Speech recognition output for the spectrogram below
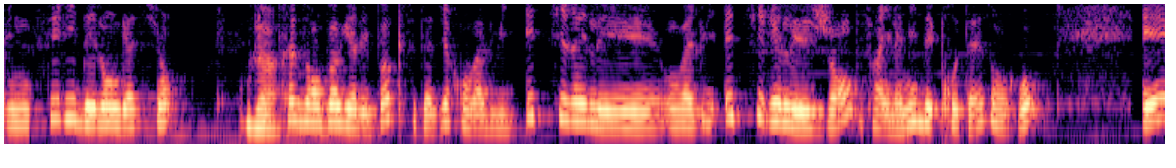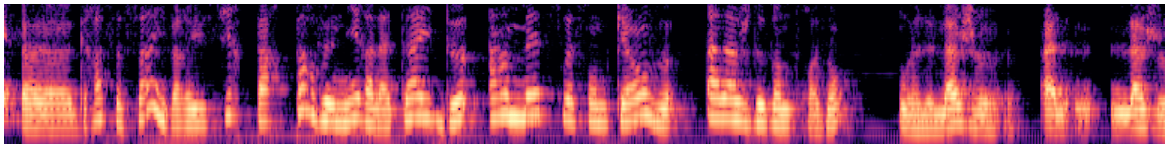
une série d'élongations. C'est très en vogue à l'époque, c'est-à-dire qu'on va lui étirer les, on va lui étirer les jambes. Enfin, il a mis des prothèses en gros. Et euh, grâce à ça, il va réussir par parvenir à la taille de 1m75 à l'âge de 23 ans. Ou à l'âge, l'âge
